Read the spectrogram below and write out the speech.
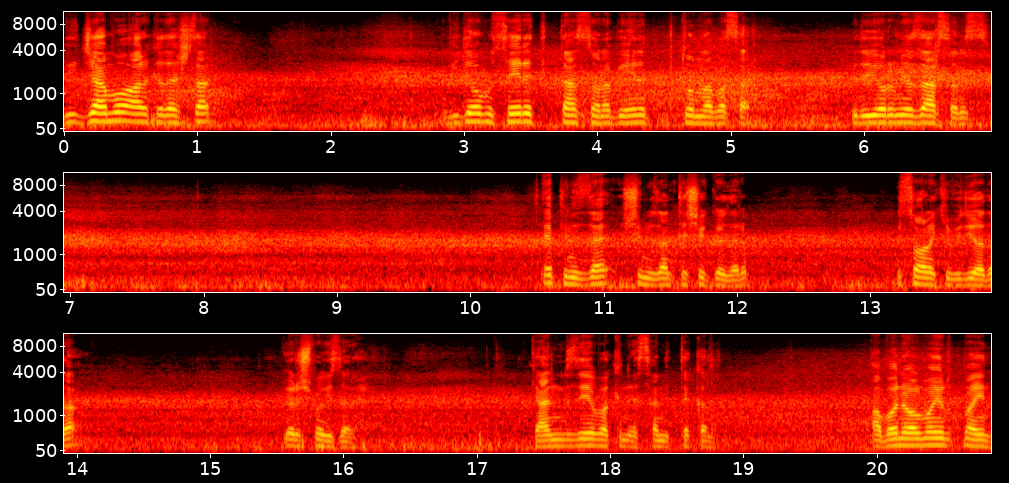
Diyeceğim o arkadaşlar. Videomu seyrettikten sonra beğeni butonuna basar. Bir de yorum yazarsanız. Hepinize şimdiden teşekkür ederim. Bir sonraki videoda görüşmek üzere. Kendinize iyi bakın. Esenlikte kalın. Abone olmayı unutmayın.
